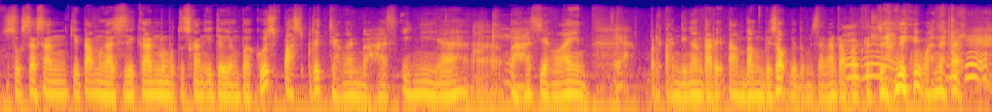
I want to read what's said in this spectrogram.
suksesan kita menghasilkan memutuskan ide yang bagus, pas break jangan bahas ini ya, Oke. bahas yang lain. Ya. Pertandingan tarik tambang besok gitu, misalkan rapat Mhm. kerja di mana. Oke.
